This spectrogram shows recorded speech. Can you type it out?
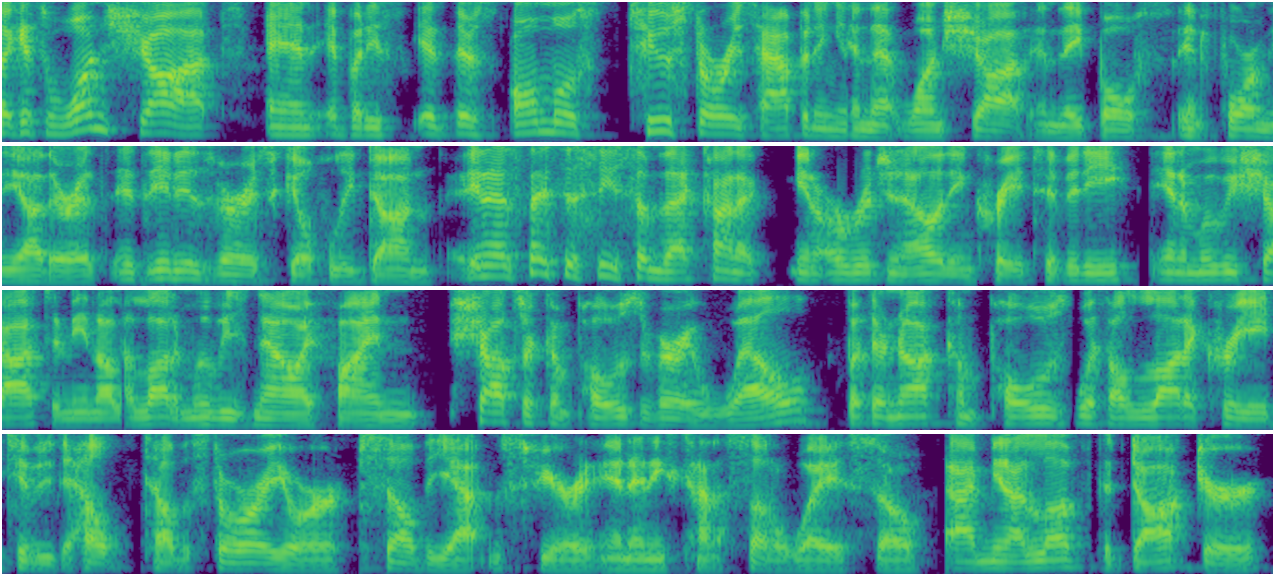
Like it's one shot, and but he's it, there's almost two stories happening in that one shot, and they both inform the other. It, it, it is very skillfully done. You know, it's nice to see some of that kind of you know originality and creativity in a movie shot. I mean, a, a lot of movies now I find shots are composed very well, but they're not composed with a lot of creativity to help tell the story or sell the atmosphere in any kind of subtle way. So, I mean, I love the doctor.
